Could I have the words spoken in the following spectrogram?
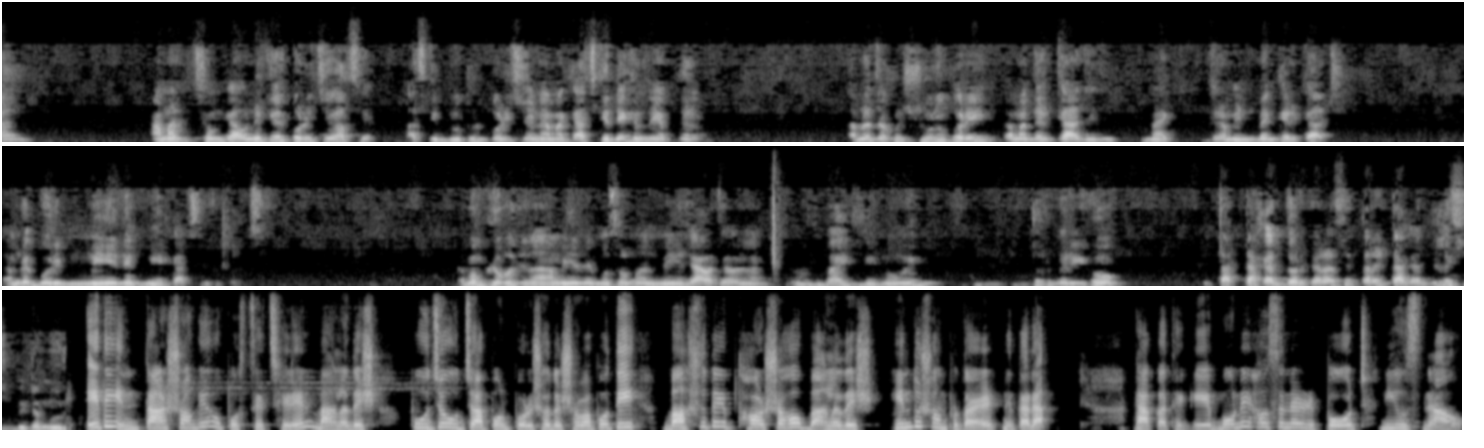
আমার সঙ্গে অনেকের পরিচয় আছে। আজকে নতুন পরিচয় নিয়ে আমাকে আজকে দেখেন নি আপনারা। আমরা যখন শুরু করি আমাদের কাজ গ্রামীণ ব্যাংকের কাজ, আমরা গরিব মেয়েদের নিয়ে কাজ শুরু করেছি। এবং কেউ বলছে, না, মেয়েদের মুসলমান মেয়ে যাওয়া যাবে না। ভাই যে নয় ধর্মেরই হোক। তার টাকার দরকার আছে তারা টাকা দিলে দুটো মুরগি এদিন তার সঙ্গে উপস্থিত ছিলেন বাংলাদেশ পুজো উদযাপন পরিষদের সভাপতি বাসুদেব ধর সহ বাংলাদেশ হিন্দু সম্প্রদায়ের নেতারা। ঢাকা থেকে মনির হোসেনের রিপোর্ট নিউজ নাও।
